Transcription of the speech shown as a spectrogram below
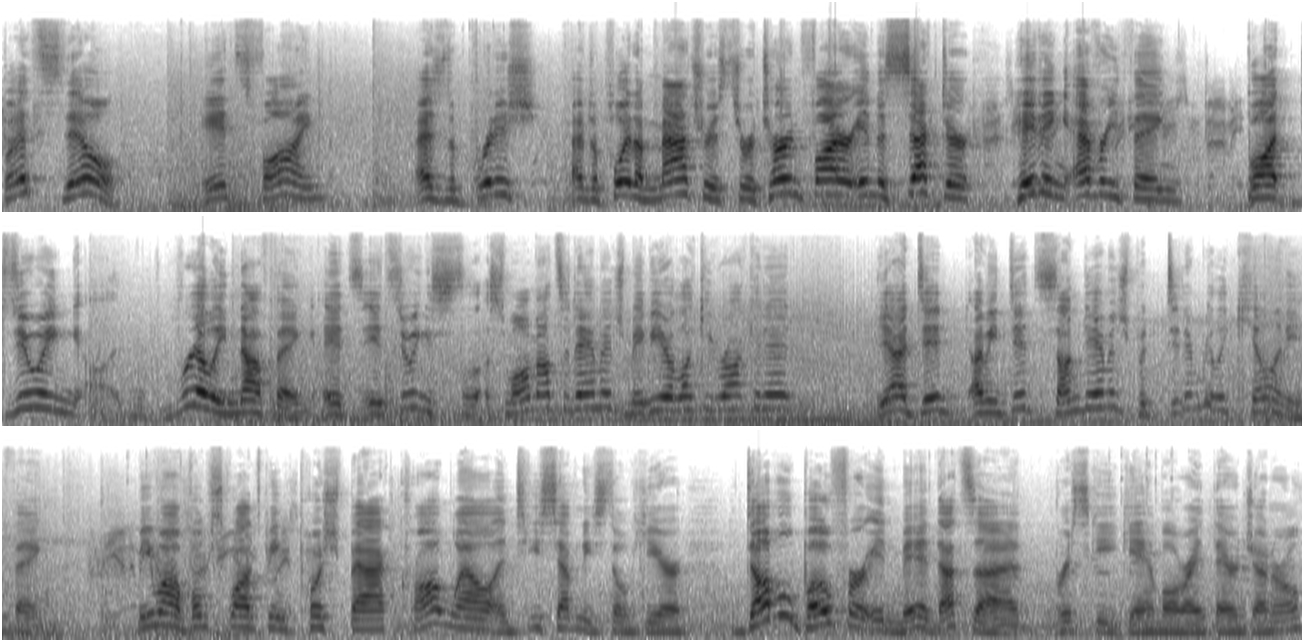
But still, it's fine. As the British have deployed a mattress to return fire in the sector, hitting everything, but doing uh, really nothing. It's it's doing small amounts of damage. Maybe your lucky rocket hit. Yeah, did. I mean, did some damage, but didn't really kill anything. Meanwhile, Volk Squad's being pushed back. Cromwell and T-70 still here. Double Bofor in mid. That's a risky gamble right there, General.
